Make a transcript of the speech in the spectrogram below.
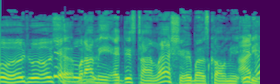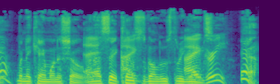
oh, I, I, I Yeah, said oh, but I mean, at this time last year, everybody was calling me an I idiot know. when they came on the show. and I, I- said Clemson's going to lose three games. I agree. Yeah.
